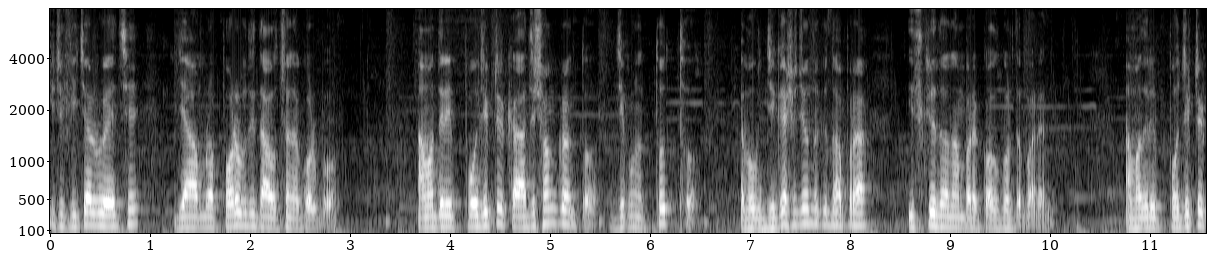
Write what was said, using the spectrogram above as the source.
কিছু ফিচার রয়েছে যা আমরা পরবর্তীতে আলোচনা করব। আমাদের এই প্রজেক্টের কাজ সংক্রান্ত যে কোনো তথ্য এবং জিজ্ঞাসার জন্য কিন্তু আপনারা স্ক্রিন দেওয়া নাম্বারে কল করতে পারেন। আমাদের এই প্রজেক্টের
